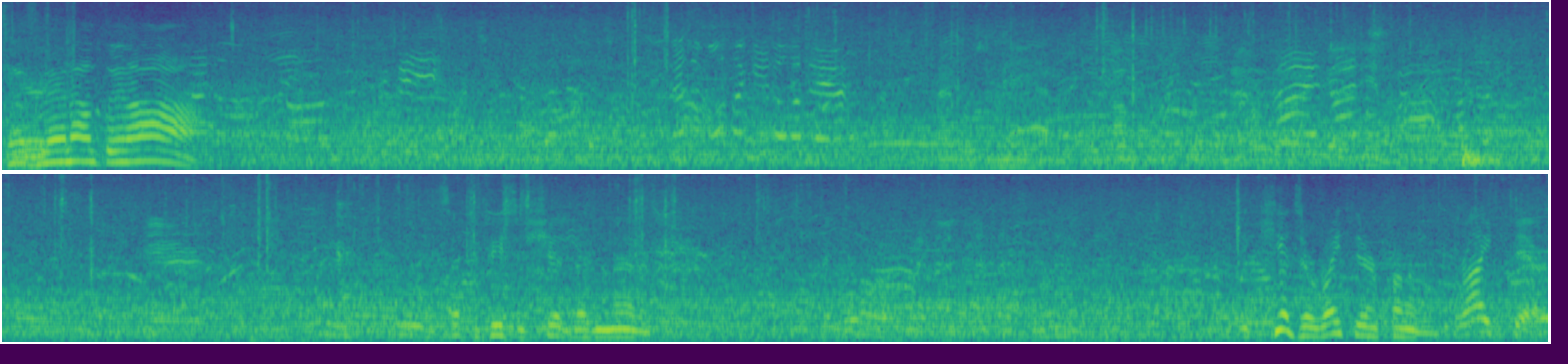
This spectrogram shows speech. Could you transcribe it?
センスねえな本当にな Such a piece of shit doesn't matter. The kids are right there in front of them. Right there.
